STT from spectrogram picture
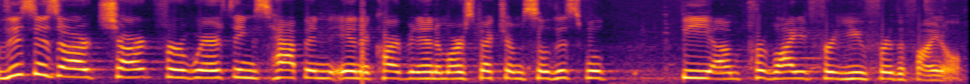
This is our chart for where things happen in a carbon NMR spectrum, so this will be um, provided for you for the final.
